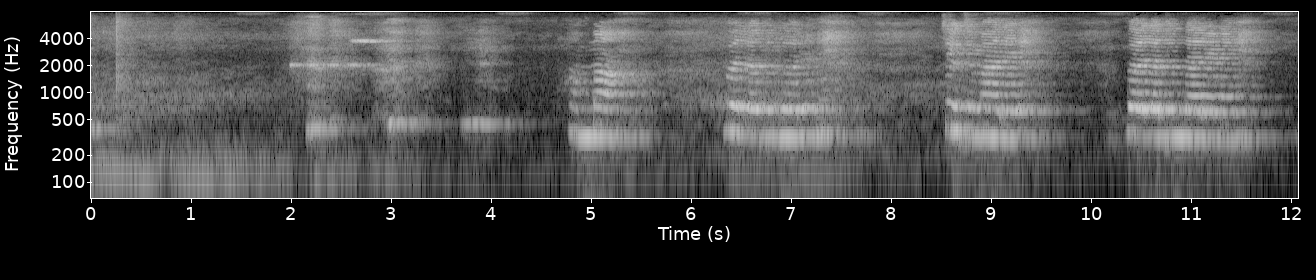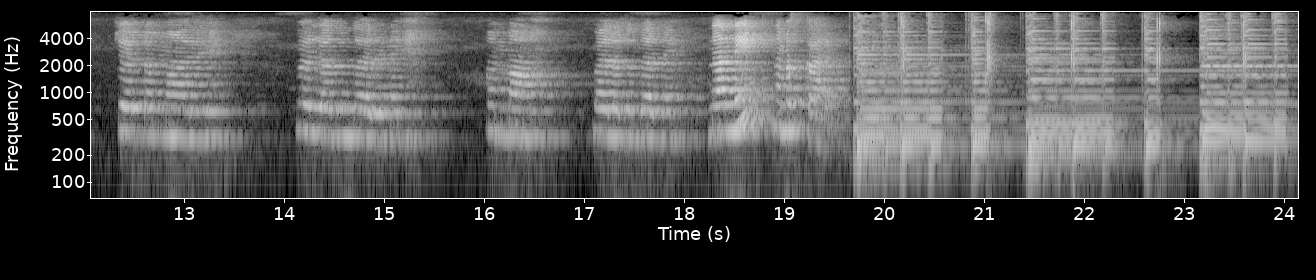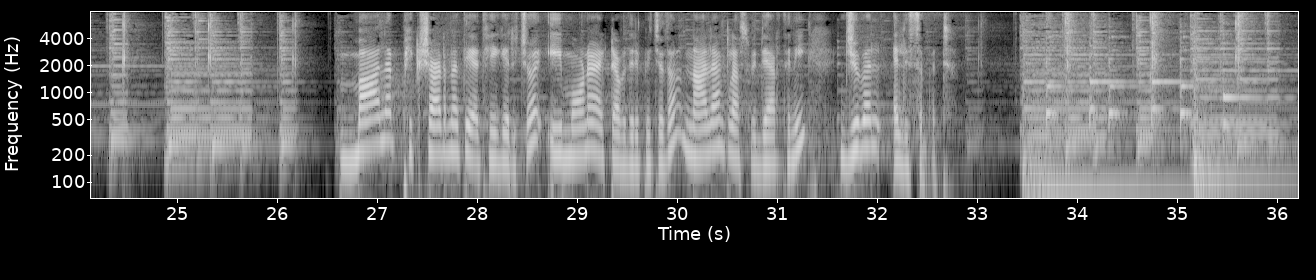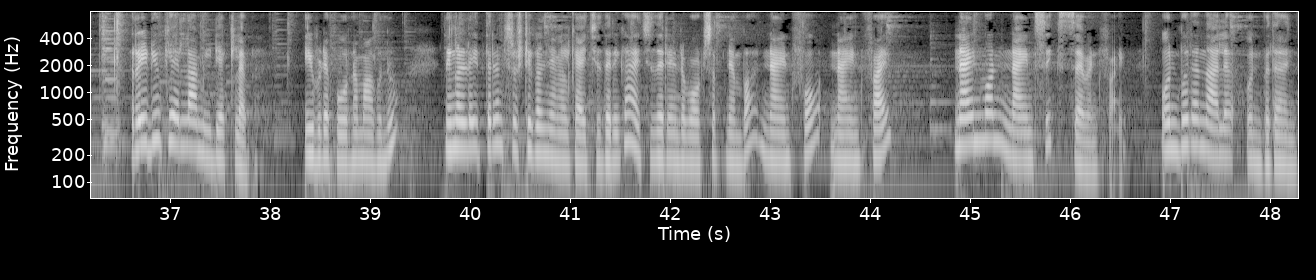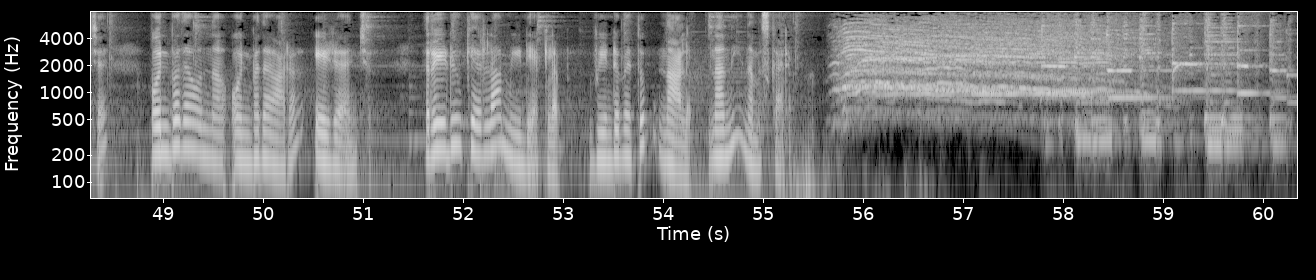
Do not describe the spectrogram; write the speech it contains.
അമ്മ ബാലഭിക്ഷാടനത്തെ അധികരിച്ച് ഈ മോണോ ആക്ട് അവതരിപ്പിച്ചത് നാലാം ക്ലാസ് വിദ്യാർത്ഥിനി Jewel Elizabeth. Radio Kerala media club ഇവിടെ പൂർണമാകുന്നു. നിങ്ങളുടെ ഇത്തരം സൃഷ്ടികൾ ഞങ്ങൾക്ക് അയച്ചു തരിക. അയച്ചു തരേണ്ട WhatsApp number nine four nine five nine one nine six seven five. ഒൻപത് നാല് ഒൻപത് അഞ്ച് ഒൻപത് ഒന്ന് ഒൻപത് ആറ് ഏഴ് അഞ്ച്. റേഡിയോ കേരള മീഡിയ ക്ലബ്ബ് വീണ്ടും എത്തും നാളെ. നന്ദി നമസ്കാരം.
